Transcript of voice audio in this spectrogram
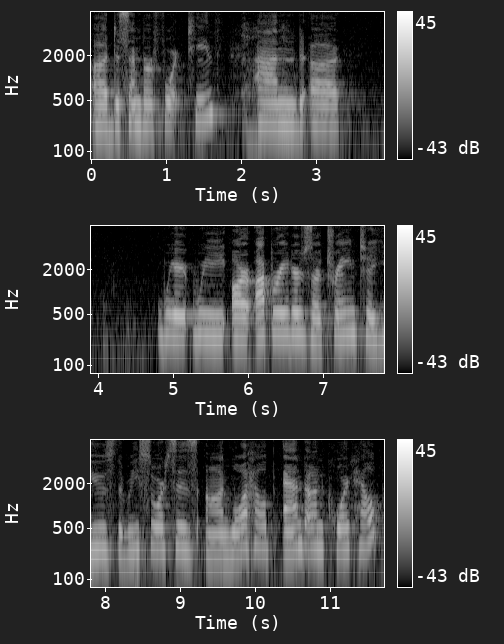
uh, December 14th. And uh, we we, our operators are trained to use the resources on law help and on court help.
